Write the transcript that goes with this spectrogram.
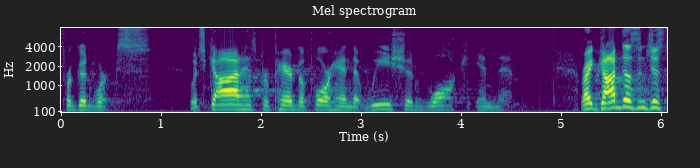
for good works, which God has prepared beforehand that we should walk in them. Right? God doesn't just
